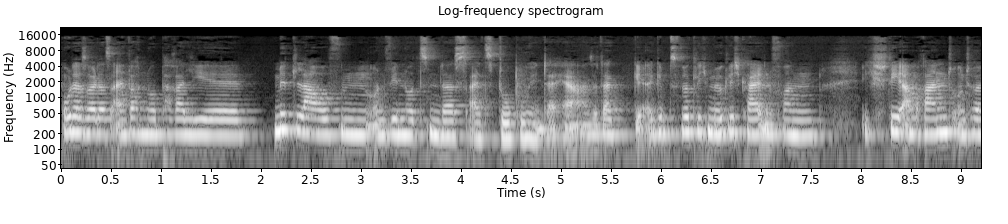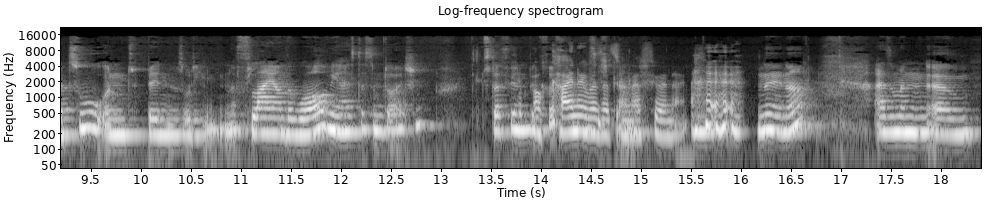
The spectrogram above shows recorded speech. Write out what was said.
Oder soll das einfach nur parallel mitlaufen und wir nutzen das als Doku hinterher. Also da gibt es wirklich Möglichkeiten von, ich stehe am Rand und höre zu und bin so die ne, Fly on the Wall, wie heißt das im Deutschen? Gibt es dafür einen Begriff? Auch keine Übersetzung dafür, nein. nee, ne? Also man, ähm,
